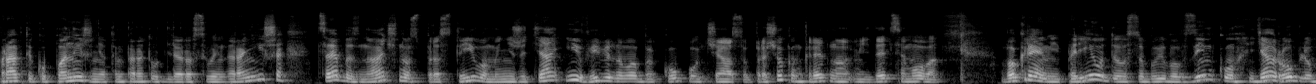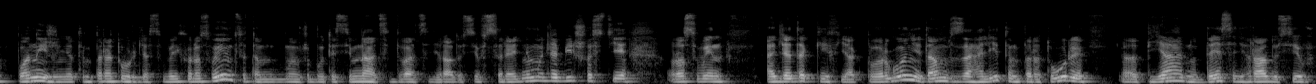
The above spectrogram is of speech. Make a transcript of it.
практику пониження температур для рослин раніше, це би значно спростило мені життя і вивільнило би купу часу. Про що конкретно йдеться мова? В окремі періоди, особливо взимку, я роблю пониження температур для своїх рослин. Це там може бути 17-20 градусів в середньому для більшості рослин. А для таких, як пеларгонії, там взагалі температури е, 5, ну, 10 градусів,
